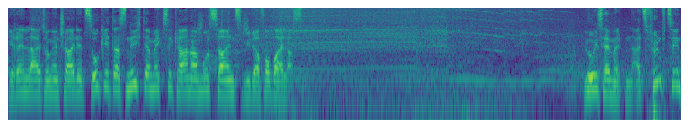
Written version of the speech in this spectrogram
Die Rennleitung entscheidet, so geht das nicht. Der Mexikaner muss Sainz wieder vorbeilassen. Lewis Hamilton als 15.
